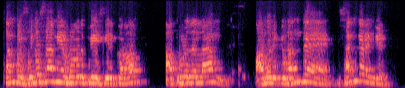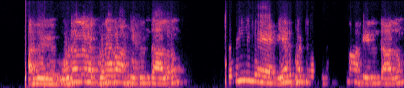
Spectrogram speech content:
தம்பி சிவசாமி அவர்களோடு பேசியிருக்கிறோம். அப்பொழுதெல்லாம் அவருக்கு வந்த சங்கடங்கள் அது உடல்நல குறைவாக இருந்தாலும் தொழிலே ஏற்பட்ட இருந்தாலும்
